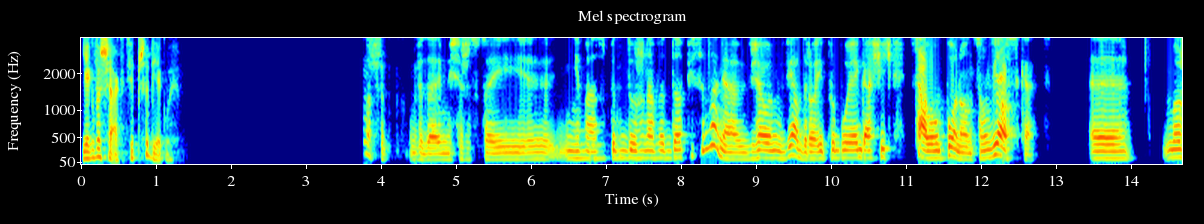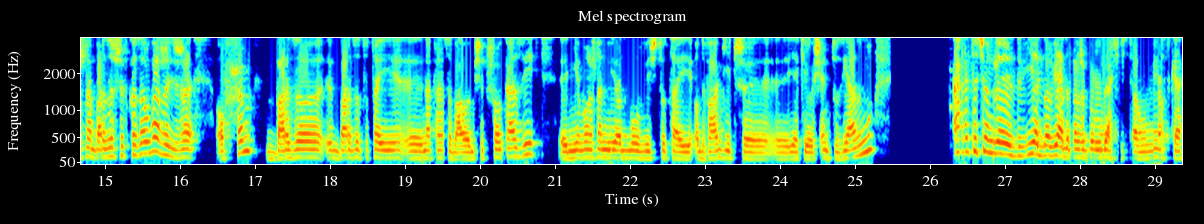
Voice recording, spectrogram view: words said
jak wasze akcje przebiegły. Znaczy, wydaje mi się, że tutaj y, nie ma zbyt dużo nawet do opisywania. Wziąłem wiadro i próbuję gasić całą płonącą wioskę. Y, Można bardzo szybko zauważyć, że owszem, bardzo, bardzo tutaj y, napracowałem się przy okazji. Nie można mi odmówić tutaj odwagi czy y, jakiegoś entuzjazmu, ale to ciągle jest jedno wiadro, żeby ugasić całą wioskę,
